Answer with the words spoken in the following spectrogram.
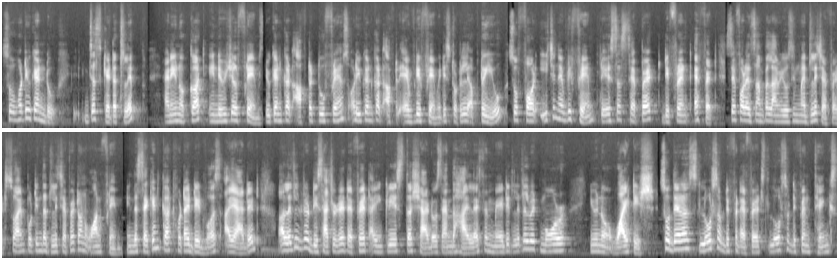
So what you can do, just get a clip and you know cut individual frames. You can cut after two frames or you can cut after every frame. It is totally up to you. So for each and every frame place a separate different effect say for example i'm using my glitch effect so i'm putting the glitch effect on one frame. In the second cut what i did was i added a little bit of desaturated effect i increased the shadows and the highlights and made it a little bit more you know whitish. So there are lots of different effects lots of different things.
